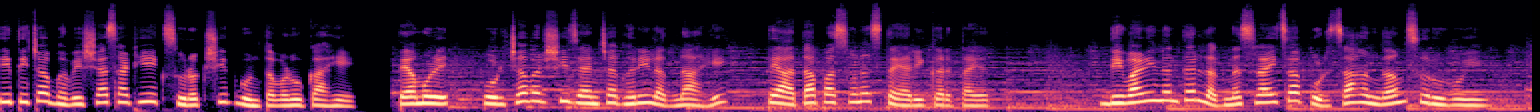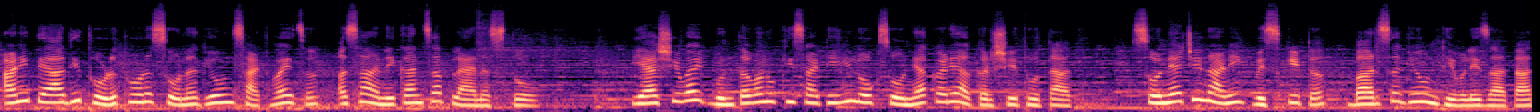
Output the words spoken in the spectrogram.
ती तिच्या भविष्यासाठी एक सुरक्षित गुंतवणूक आहे. त्यामुळे पुढच्या वर्षी ज्यांच्या घरी लग्न आहे ते आतापासूनच तयारी करतायत. दिवाळीनंतर लग्नसराईचा पुढचा हंगाम सुरू होईल आणि त्याआधी थोडं थोडं सोनं घेऊन साठवायचं असा अनेकांचा प्लॅन असतो. याशिवाय गुंतवणुकीसाठीही लोक सोन्याकडे आकर्षित होतात. सोन्याची नाणी बिस्किट बारसं घेऊन ठेवले जातात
